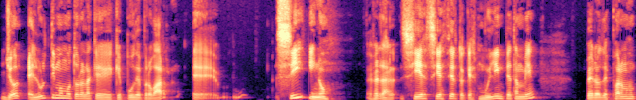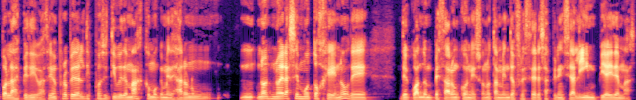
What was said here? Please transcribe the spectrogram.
Yo, el último Motorola que, que pude probar, eh, sí y no. Es verdad, sí es, sí es cierto que es muy limpia también, pero después a lo mejor por las especificaciones propias del dispositivo y demás, como que me dejaron un... No, no era ese Moto G, ¿no? De, de cuando empezaron con eso, ¿no? También de ofrecer esa experiencia limpia y demás.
